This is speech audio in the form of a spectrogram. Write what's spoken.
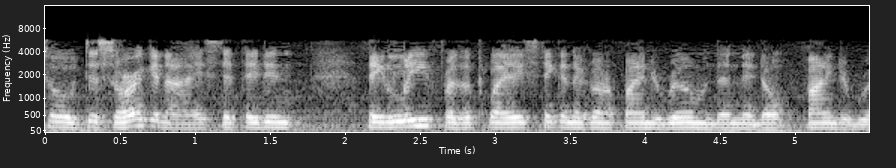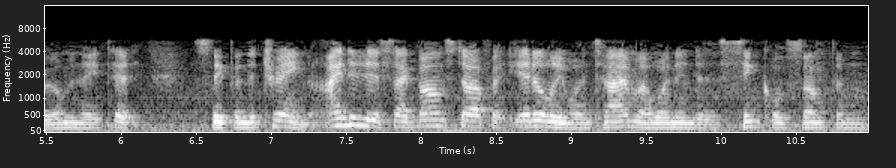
so disorganized that they didn't they leave for the place thinking they're going to find a room and then they don't find a room and they sleep in the train. I did this. I bounced off of Italy one time. I went into Cinco something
